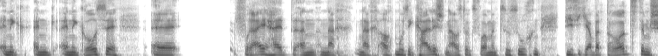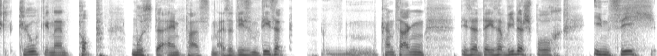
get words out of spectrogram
eine, eine, eine große äh, Freiheit an, nach, nach auch musikalischen Ausdrucksformen zu suchen, die sich aber trotzdem klug in ein Pop-Muster einpassen. Also diesen, dieser, kann sagen, dieser, dieser Widerspruch in sich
